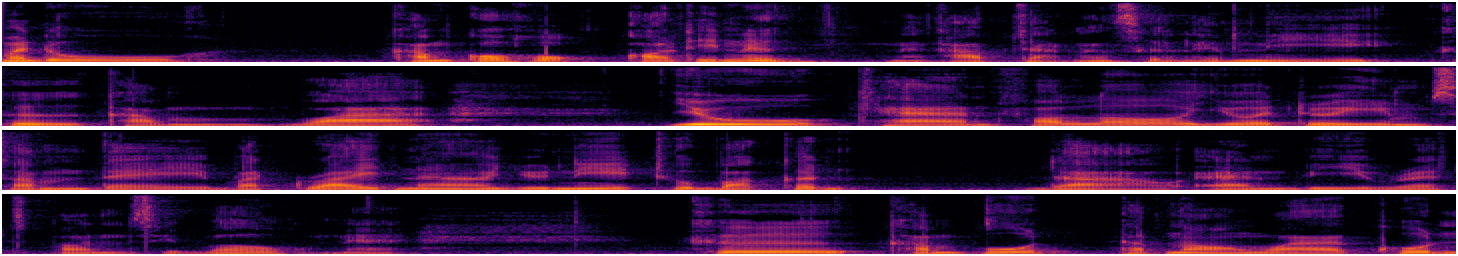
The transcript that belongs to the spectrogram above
มาดูคำโกหกข้อที่1นะครับจากหนังสือเล่มนี้คือคำว่า you can follow your dream someday but right now you need to buckle down and be responsible นะคือคำพูดทำนองว่าคุณ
